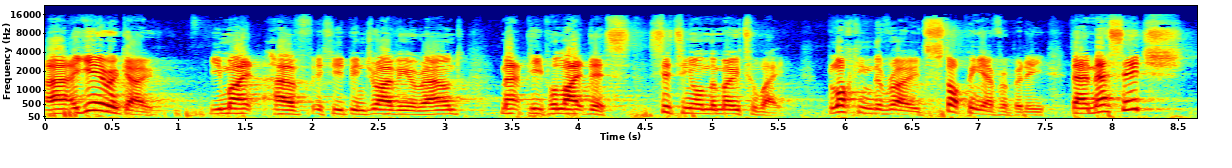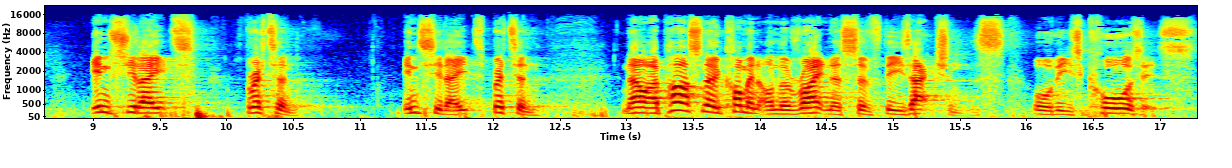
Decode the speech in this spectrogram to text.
Uh, a year ago, you might have, if you'd been driving around, met people like this, sitting on the motorway, blocking the roads, stopping everybody. Their message insulate Britain. Insulate Britain. Now, I pass no comment on the rightness of these actions or these causes.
